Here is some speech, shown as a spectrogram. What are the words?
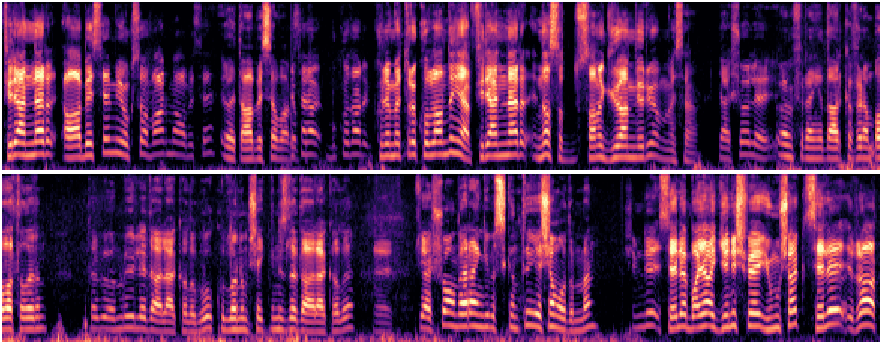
Frenler ABS mi yoksa var mı ABS? Evet ABS var. Mesela bu kadar kilometre kullandın ya frenler nasıl? Sana güven veriyor mu mesela? Ya şöyle ön fren ya da arka fren balataların tabii ömrüyle de alakalı bu. Kullanım şeklinizle de alakalı. Evet. Ya şu anda herhangi bir sıkıntı yaşamadım ben. Şimdi sele bayağı geniş ve yumuşak. Sele rahat.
